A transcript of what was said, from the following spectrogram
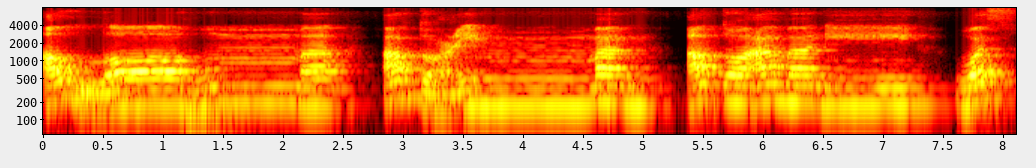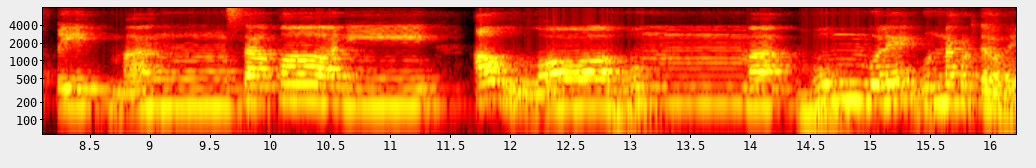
আল্লাহুম্মা আত'ইম মান আত'আমানি ওয়াসকি মান সাকানি আল্লাহুম্মা হুম বলে গুন্না করতে হবে।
